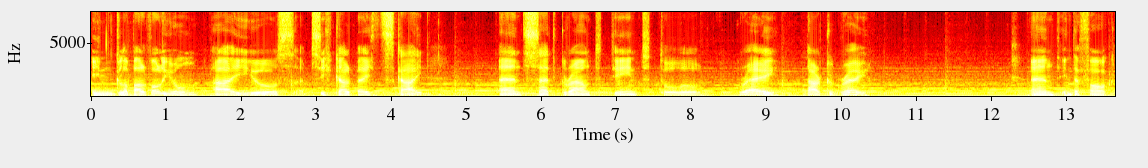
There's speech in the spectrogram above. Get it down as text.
In global volume, I use physical based sky and set ground tint to gray, dark gray. and in the fog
